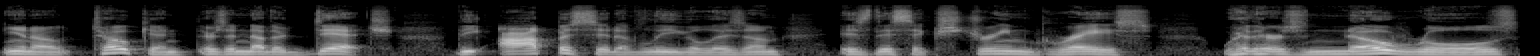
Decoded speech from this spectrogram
you know token, there's another ditch. The opposite of legalism is this extreme grace where there's no rules,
